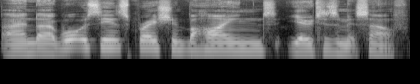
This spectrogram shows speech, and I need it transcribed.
And uh, what was the inspiration behind Yotism itself?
